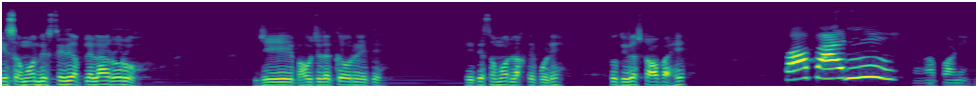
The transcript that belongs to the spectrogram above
हे समोर दिसते ते आपल्याला रोरो जे भाऊच्या धक्क्यावरून येते ते इथे समोर लागते पुढे. तो तिचा स्टॉप आहे. पाणी. हा,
